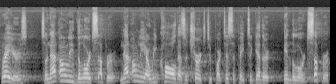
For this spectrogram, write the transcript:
Prayers. So, not only the Lord's Supper, not only are we called as a church to participate together in the Lord's Supper,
